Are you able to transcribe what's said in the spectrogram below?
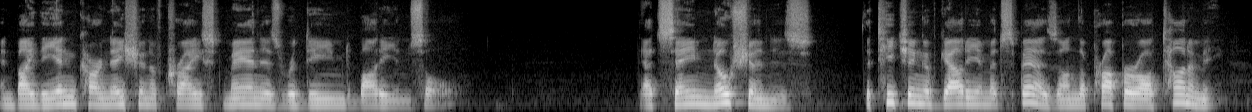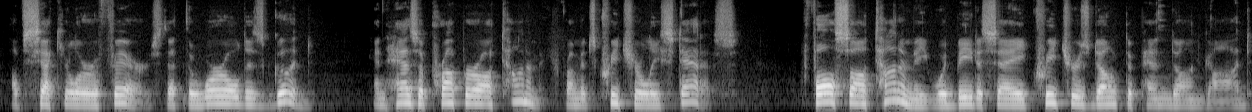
And by the incarnation of Christ, man is redeemed, body and soul. That same notion is the teaching of Gaudium et Spes on the proper autonomy of secular affairs, that the world is good and has a proper autonomy from its creaturely status. False autonomy would be to say creatures don't depend on God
